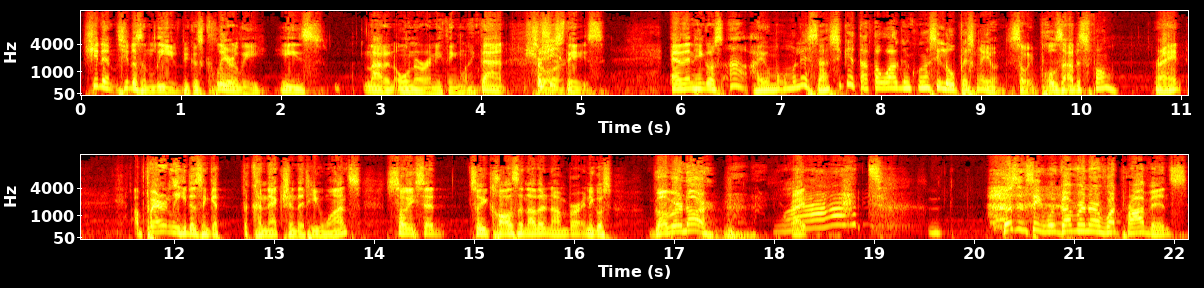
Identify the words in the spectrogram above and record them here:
She didn't. She doesn't leave because clearly he's not an owner or anything like that. Sure. So she stays. And then he goes, ah, ayaw mo umalis ha? Sige, tatawagan ko nga si Lopez ngayon. So he pulls out his phone. right? Apparently he doesn't get the connection that he wants. So he said, so he calls another number and he goes, Governor. What? Doesn't say what governor of what province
